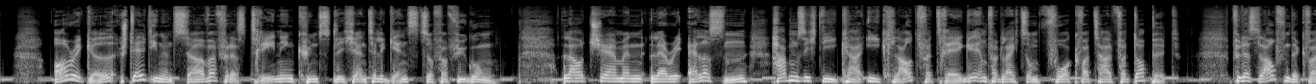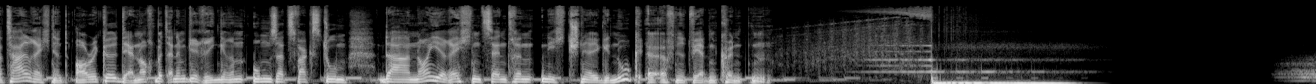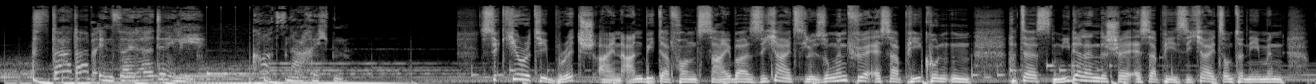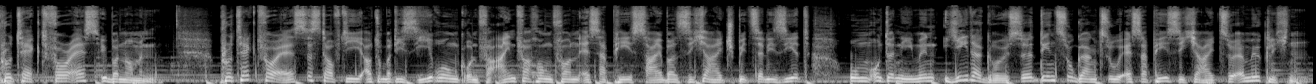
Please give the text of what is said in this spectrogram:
Oracle stellt ihnen Server für das Training künstlicher Intelligenz zur Verfügung. Laut Chairman Larry Ellison haben sich die KI-Cloud-Verträge im Vergleich zum Vorquartal verdoppelt. Für das laufende Quartal rechnet Oracle dennoch mit einem geringeren Umsatzwachstum, da neue Rechenzentren nicht schnell genug eröffnet werden könnten. Startup Insider Daily. Kurznachrichten. Security Bridge, ein Anbieter von Cyber-Sicherheitslösungen für SAP-Kunden, hat das niederländische SAP-Sicherheitsunternehmen Protect4S übernommen. Protect4S ist auf die Automatisierung und Vereinfachung von SAP Cyber-Sicherheit spezialisiert, um Unternehmen jeder Größe den Zugang zu SAP-Sicherheit zu ermöglichen.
